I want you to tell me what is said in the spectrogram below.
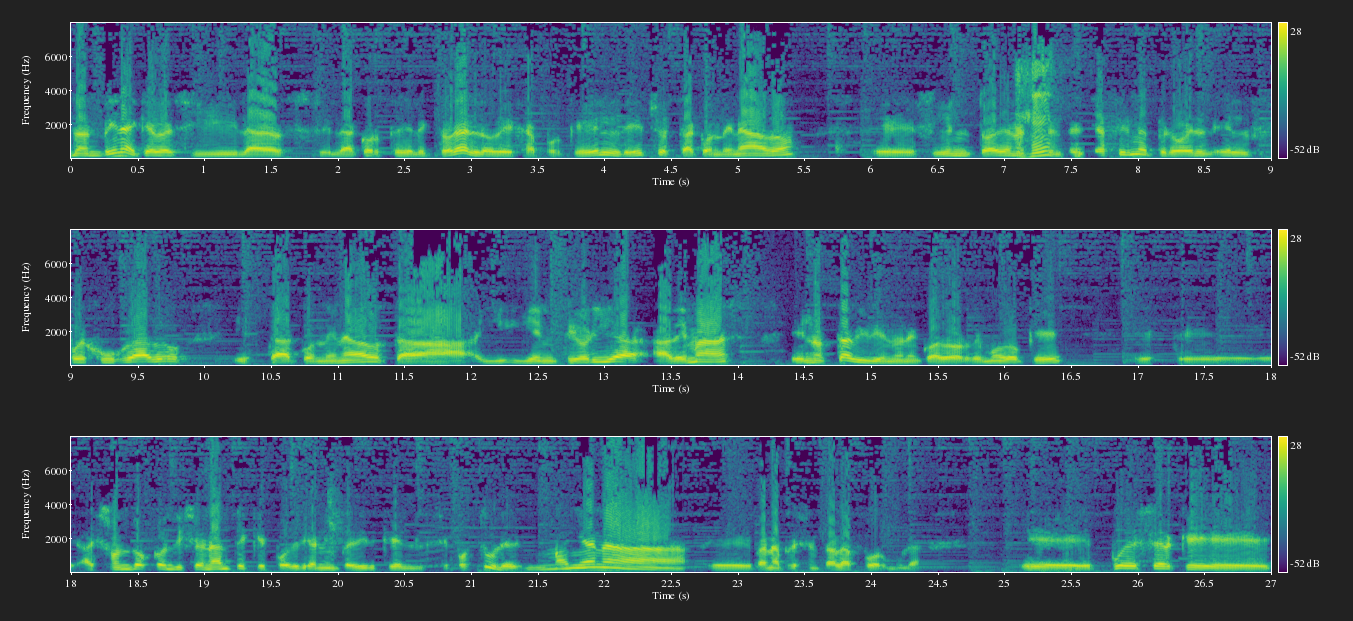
también hay que ver si la, Corte Electoral lo deja, porque él de hecho está condenado, eh, si bien todavía no es sentencia firme, pero él, fue juzgado, y está condenado, está y en teoría además él no está viviendo en Ecuador, de modo que este, son dos condicionantes que podrían impedir que él se postule. Mañana eh, van a presentar la fórmula. Eh, puede ser que,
